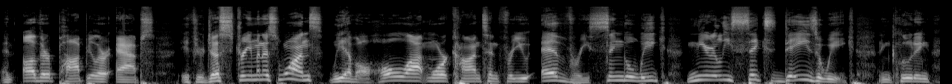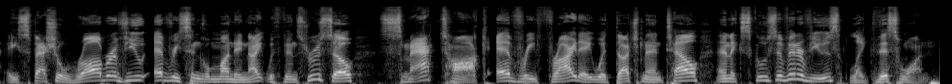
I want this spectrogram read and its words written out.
and other popular apps. If you're just streaming us once, we have a whole lot more content for you every single week, nearly six days a week, including a special Raw review every single Monday night with Vince Russo, Smack Talk every Friday with Dutch Mantell, and exclusive interviews like this one.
